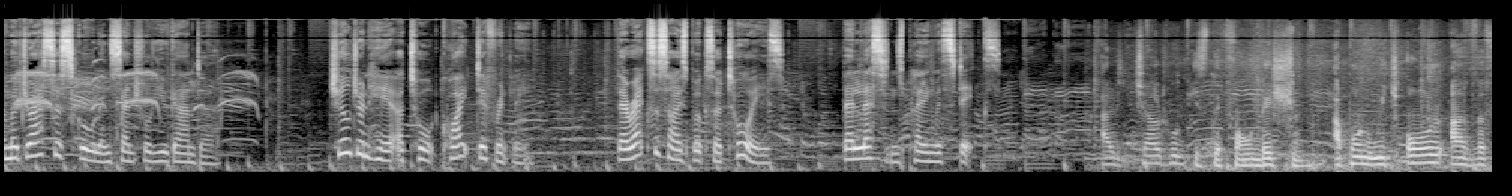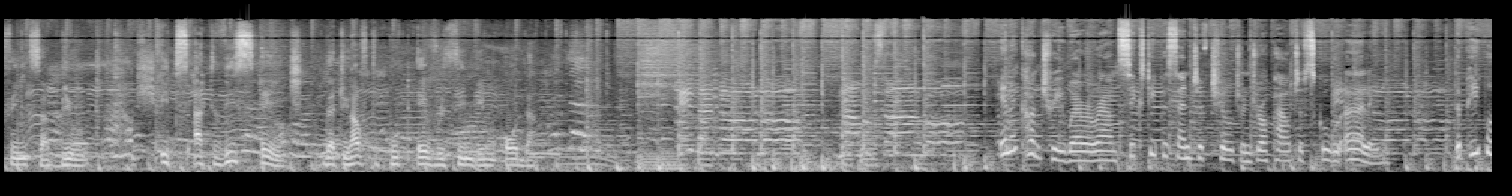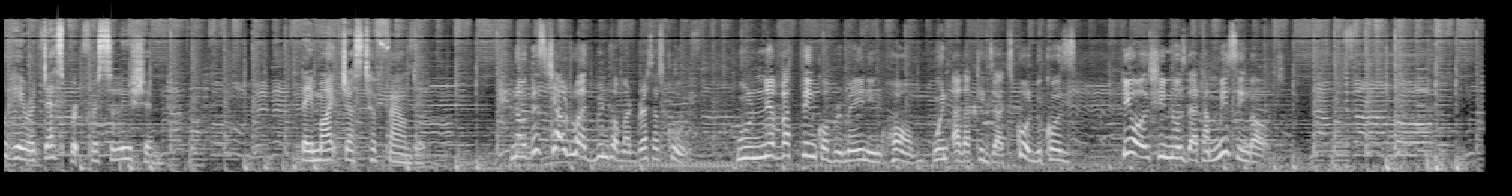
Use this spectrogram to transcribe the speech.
A madrasa school in central Uganda. Children here are taught quite differently. Their exercise books are toys, their lessons playing with sticks. Early childhood is the foundation upon which all other things are built. It's at this age that you have to put everything in order. In a country where around 60% of children drop out of school early, the people here are desperate for a solution. They might just have found it. Now, this child who has been to a madrasa school will never think of remaining home when other kids are at school because he or she knows that I'm missing out.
